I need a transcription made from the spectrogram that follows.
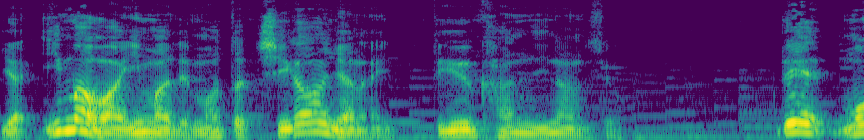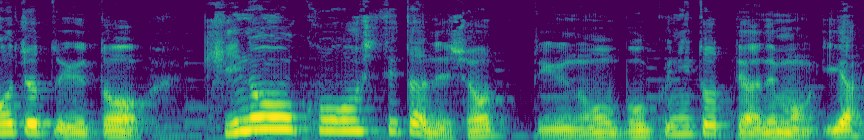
いや今は今でまた違うじゃないっていう感じなんですよ。でもうちょっと言うと昨日こうしてたでしょっていうのを僕にとってはでもいや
